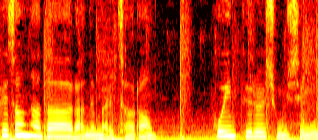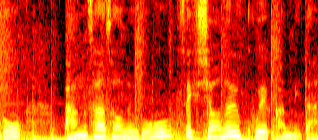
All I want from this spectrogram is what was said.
회전하다라는 말처럼 포인트를 중심으로 방사선으로 섹션을 구획합니다.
